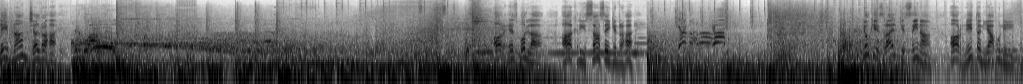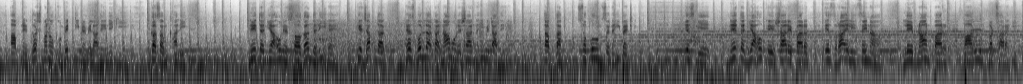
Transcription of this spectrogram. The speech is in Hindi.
लेबनान जल रहा है। और हिजबुल्ला आखिरी साँसें गिन रहा है। क्योंकि इसराइल की सेना और नेतन याहू ने अपने दुश्मनों को मिट्टी में मिला देने की कसम खा ली है। नेतन याहू ने सौगंध ली है कि जब तक हिजबुल्ला का नामो निशान नहीं मिटा दे तब तक सुकून से नहीं बैठेंगे। इसलिए नेतन्याहू के इशारे पर इजरायली सेना लेबनान पर बारूद बरसा रही है।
